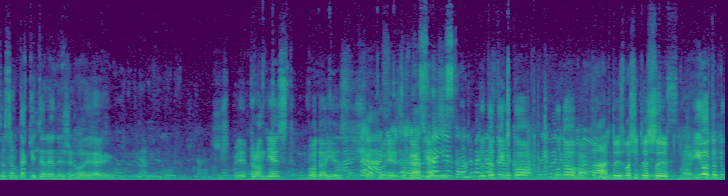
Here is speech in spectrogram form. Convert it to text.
to są takie tereny, że ojej, prąd jest, woda jest, światło jest, gaz jest. No to tylko budowa. Tak, to jest właśnie też. y, No i o to tu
